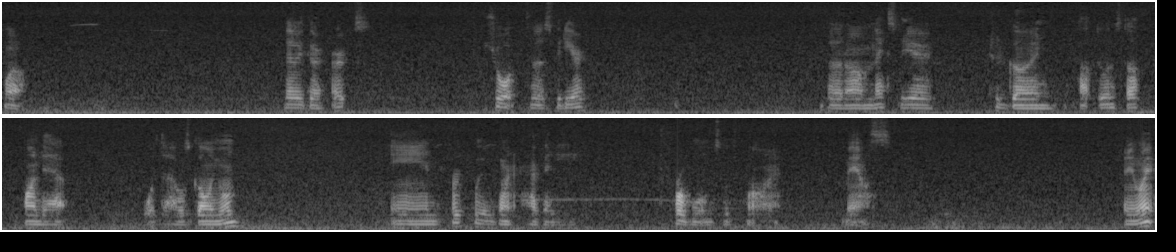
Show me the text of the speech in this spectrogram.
Well. There we go, folks. Short first video. But, um, next video should go and start doing stuff, find out what the hell's going on. And hopefully won't have any problems with my mouse. Anyway,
